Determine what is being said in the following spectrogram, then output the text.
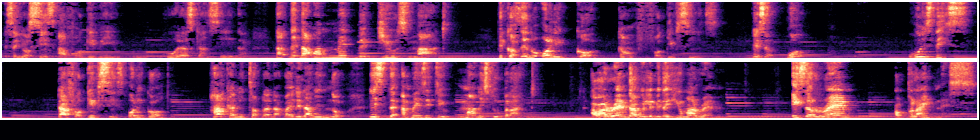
he said, Your sins are forgiven you. Who else can say that? Now that one made the Jews mad because they know only God can forgive sins. They said, Who, who is this that forgives sins? Only God? How can you talk like that? But they don't know. This is the amazing thing. Man is too blind. Our realm that we live in, the human realm, is a realm of blindness.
